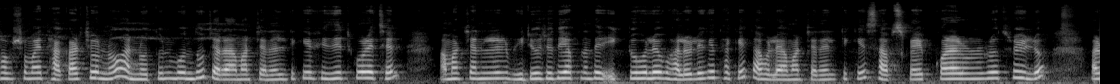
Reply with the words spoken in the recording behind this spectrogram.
সব সময় থাকার জন্য। আর নতুন বন্ধু যারা আমার চ্যানেলটিকে ভিজিট করেছেন, আমার চ্যানেলের ভিডিও যদি আপনাদের একটু হলেও ভালো লেগে থাকে, তাহলে আমার চ্যানেলটিকে সাবস্ক্রাইব করার অনুরোধ রইল। আর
